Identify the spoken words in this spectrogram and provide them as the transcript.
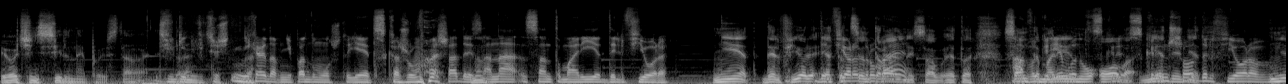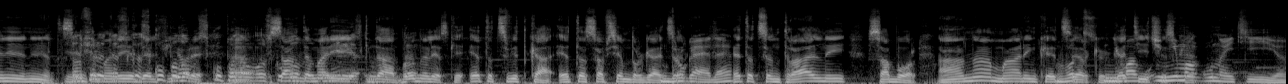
и очень сильное повествование. Евгений да. Викторович, да. никогда бы не подумал, что я это скажу в ваш адрес. Ну. Она Санта-Мария дель Фьоре. Нет, Дель Фьоре это центральный сам, это а, Санта-Мария Нуова. Скриншот Дель Фьоре. Нет, нет, нет, Санта-Мария Дель Фьоре. Санта-Мария, да, Брунеллески. Это цветка, это совсем другая церковь. Другая, да? Это центральный собор. А она маленькая церковь, не готическая. Могу, не могу найти ее.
